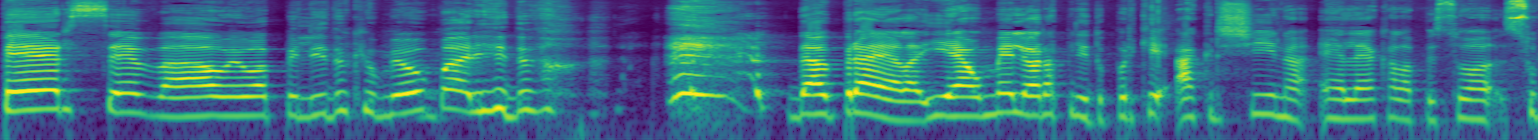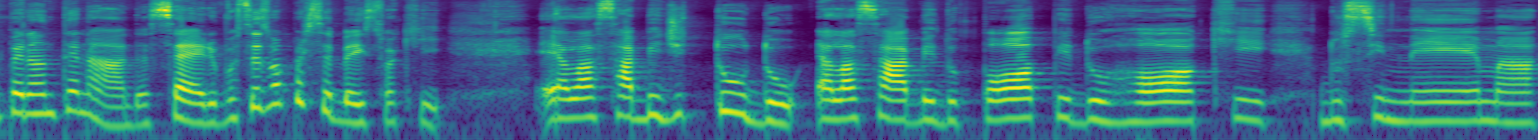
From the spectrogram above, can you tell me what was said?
Perceval é o apelido que o meu marido dá pra ela. E é o melhor apelido, porque a Cristina, ela é aquela pessoa super antenada. Sério, vocês vão perceber isso aqui. Ela sabe de tudo. Ela sabe do pop, do rock, do cinema,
